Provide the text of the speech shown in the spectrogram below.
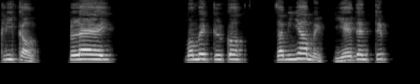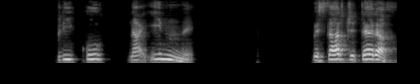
klikał play, bo my tylko zamieniamy jeden typ pliku na inny. Wystarczy teraz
